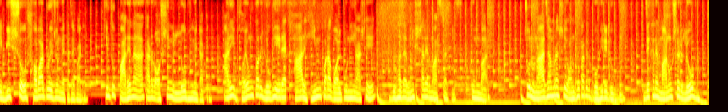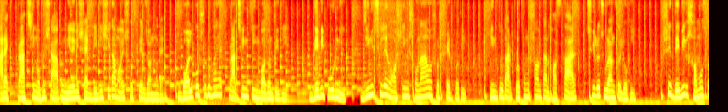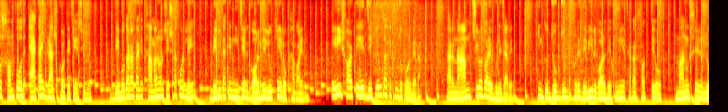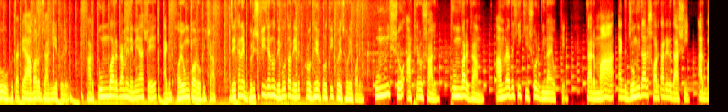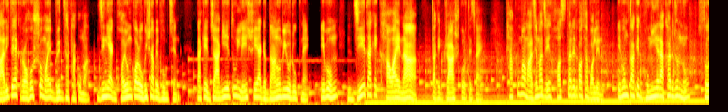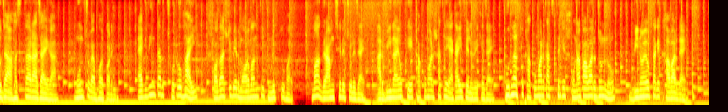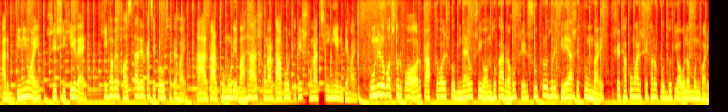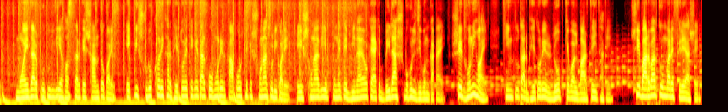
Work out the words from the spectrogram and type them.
এই বিশ্ব সবার প্রয়োজন মেটাতে পারে। কিন্তু পারে না কারোর অসীম লোভ মেটাতে। আর এই ভয়ঙ্কর লোভের এক হার হিম করা গল্প নিয়ে আসে দু হাজার উনিশ সালের মাস্টারপিস তুম্বার চলুন, আজ আমরা সেই অন্ধকারের গভীরে ডুব যেখানে মানুষের লোভ আর এক প্রাচীন অভিশাপ মিলেমিশে এক বিভীষিকাময় সত্যের জন্ম দেয়। গল্প শুরু হয় এক প্রাচীন কিংবদন্তি দিয়ে। দেবী পূর্ণি, যিনি ছিলেন অসীম সোনা ও শস্যের প্রতীক, কিন্তু তার প্রথম সন্তান হস্তার ছিল চূড়ান্ত লোভী। সে দেবীর সমস্ত সম্পদ একাই গ্রাস করতে চেয়েছিল। দেবতারা তাকে থামানোর চেষ্টা করলে দেবী তাকে নিজের গর্ভে লুকিয়ে রক্ষা করেন। এই শর্তে যে কেউ তাকে পুজো করবে না। তার নাম চিরতরে ভুলে যাবে। কিন্তু যুগ যুগ ধরে দেবীর গর্ভে ঘুমিয়ে থাকা সত্ত্বেও মানুষের লোভ তাকে আবারও জাগিয়ে তোলে। আর তুম্বার গ্রামে নেমে আসে এক ভয়ঙ্কর অভিশাপ, যেখানে বৃষ্টি যেন দেবতাদের ক্রোধের প্রতীক হয়ে ঝরে পড়ে। উনিশশো আঠেরো সাল, তুম্বার গ্রাম। আমরা দেখি কিশোর বিনায়ককে। তার মা এক জমিদার সরকারের দাসী আর বাড়িতে এক রহস্যময় বৃদ্ধা ঠাকুমা, যিনি এক ভয়ঙ্কর অভিশাপে ভুগছেন। তাকে জাগিয়ে তুললে সে এক দানবীয় রূপ নেয় এবং যে তাকে খাওয়ায় না, তাকে গ্রাস করতে চায়। ঠাকুমা মাঝে মাঝে হস্তারের কথা বলেন এবং তাকে ঘুমিয়ে রাখার জন্য সোজা হাস্তারা জায়গা মন্ত্র ব্যবহার করেন। একদিন তার ছোট ভাই সদাশিবের মর্মান্তিক মৃত্যু হয়। মা গ্রাম ছেড়ে চলে যায় আর বিনায়ককে ঠাকুমার সাথে একাই ফেলে রেখে যায়। ক্ষুধার্ত ঠাকুমার কাছ থেকে সোনা পাওয়ার জন্য বিনয়ক তাকে খাবার দেয়। আর বিনিময়ে সে শিখিয়ে দেয় কীভাবে হস্তারের কাছে পৌঁছাতে হয় আর তার কোমরে বাঁধা সোনার কাপড় থেকে সোনা ছিনিয়ে নিতে হয়। পনেরো বছর পর প্রাপ্তবয়স্ক বিনায়ক সেই অন্ধকার রহস্যের সূত্র ধরে ফিরে আসে তুমবারে। সে ঠাকুমার শেখানো পদ্ধতি অবলম্বন করে। ময়দার পুতুল দিয়ে হস্তারকে শান্ত করে। একটি সুরক্ষা রেখার ভেতরে থেকে তার কোমরের কাপড় থেকে সোনা চুরি করে। এই সোনা দিয়ে পুনেতে বিনায়ক এক বিলাসবহুল জীবন কাটায়। সে ধনী হয়, কিন্তু তার ভেতরের লোভ কেবল বাড়তেই থাকে। সে বারবার তুমবারে ফিরে আসে,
